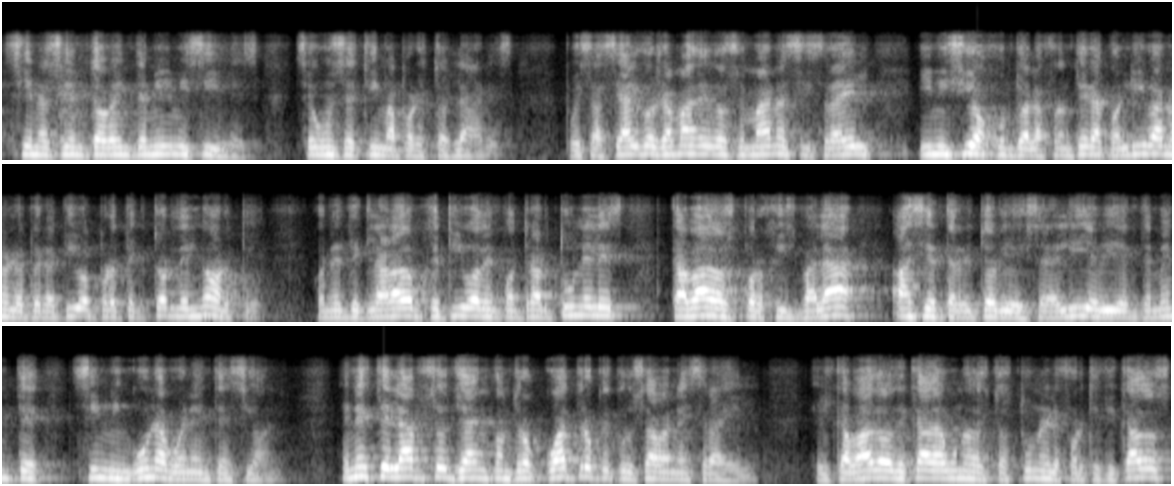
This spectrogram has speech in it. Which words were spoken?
sino 120.000 misiles, según se estima por estos lares. Pues hace algo ya más de dos semanas Israel inició junto a la frontera con Líbano el operativo Protector del Norte, con el declarado objetivo de encontrar túneles cavados por Hezbollah hacia el territorio israelí, evidentemente sin ninguna buena intención. En este lapso ya encontró cuatro que cruzaban a Israel. El cavado de cada uno de estos túneles fortificados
